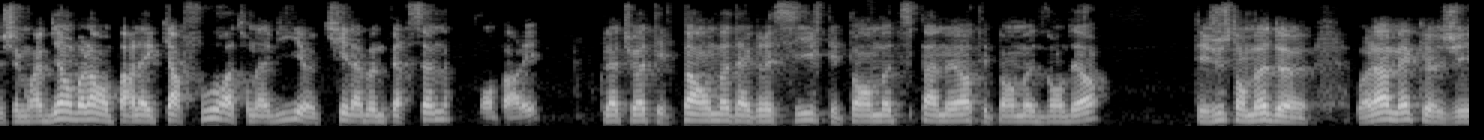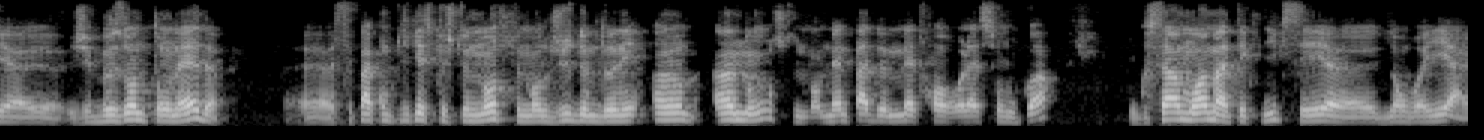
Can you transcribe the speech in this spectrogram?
J'aimerais bien voilà, en parler avec Carrefour. À ton avis, qui est la bonne personne pour en parler? Donc là, tu vois, tu n'es pas en mode agressif, tu n'es pas en mode spammer, tu n'es pas en mode vendeur. Tu es juste en mode voilà, mec, j'ai besoin de ton aide. Euh, c'est pas compliqué ce que je te demande, je te demande juste de me donner un, un nom, je te demande même pas de me mettre en relation ou quoi. Donc ça, moi, ma technique, c'est euh, de l'envoyer à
